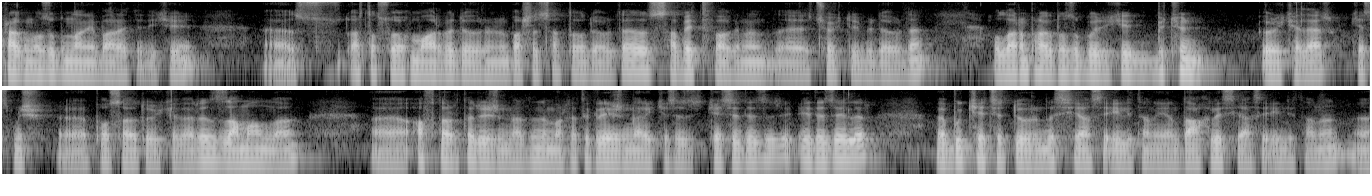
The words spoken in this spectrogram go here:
proqnozu bundan ibarət idi ki, artıq soyuq müharibə dövrünün başa çatdığı dövrdə, Sovet İttifaqının çökdüyü bir dövrdə onların proqnozu bu idi ki, bütün ölkələr, keçmiş postsovet ölkələri zamanla avtoritar rejimlərdən demokratik rejimlərə keçid edəcəklər və bu keçid dövründə siyasi elitanın, yəni daxili siyasi elitanın e,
